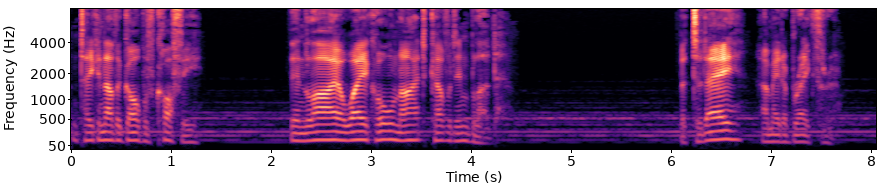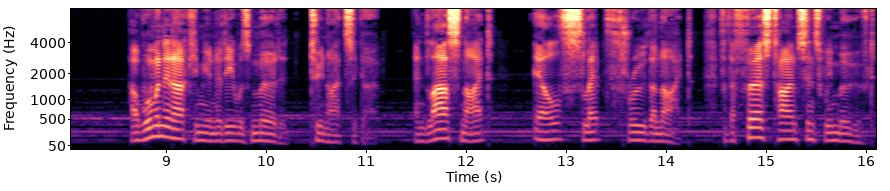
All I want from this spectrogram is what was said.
and take another gulp of coffee, then lie awake all night covered in blood. But today, I made a breakthrough. A woman in our community was murdered two nights ago, and last night, Elle slept through the night. For the first time since we moved,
